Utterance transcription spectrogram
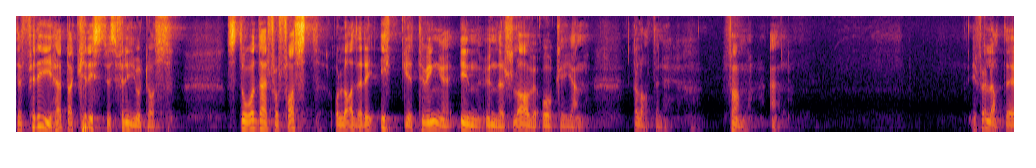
Til frihet har Kristus frigjort oss. Stå derfor fast, og la dere ikke tvinge inn under slaveåket igjen. Galaterne 5, 1. Jeg føler at det,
